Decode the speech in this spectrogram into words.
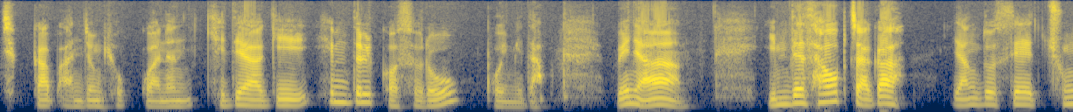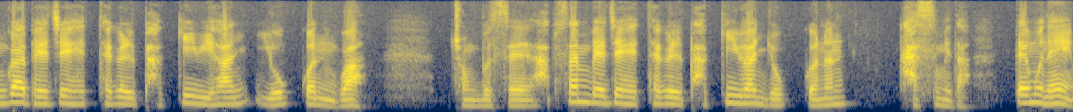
집값 안정 효과는 기대하기 힘들 것으로 보입니다. 왜냐? 임대 사업자가 양도세 중과 배제 혜택을 받기 위한 요건과 종부세 합산 배제 혜택을 받기 위한 요건은 같습니다. 때문에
